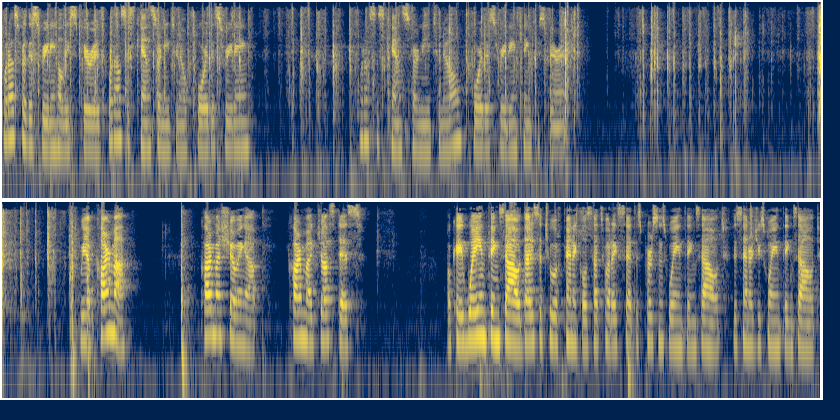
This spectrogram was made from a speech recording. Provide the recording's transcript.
What else for this reading, Holy Spirit? What else does Cancer need to know for this reading? What else does Cancer need to know for this reading? Thank you, Spirit. We have karma. Karma showing up. Karma, justice. Okay, weighing things out. That is the Two of Pentacles. That's what I said. This person's weighing things out. This energy is weighing things out.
